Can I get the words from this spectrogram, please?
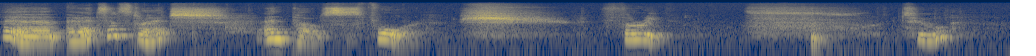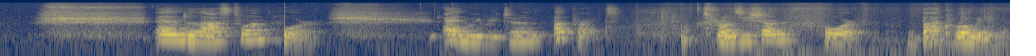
And exhale, stretch and pulse. Four, three, two, and last one, four. And we return upright. Transition for back rowing.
